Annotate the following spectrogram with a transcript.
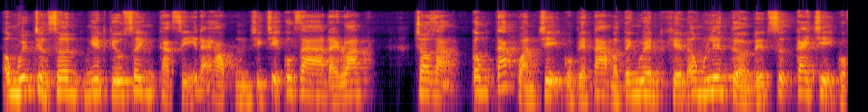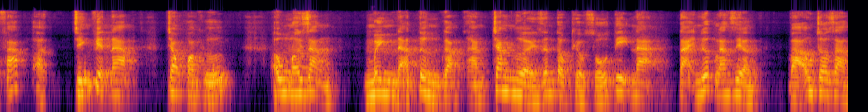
ông Nguyễn Trường Sơn, nghiên cứu sinh, thạc sĩ Đại học Chính trị Quốc gia Đài Loan, cho rằng công tác quản trị của Việt Nam ở Tây Nguyên khiến ông liên tưởng đến sự cai trị của Pháp ở chính Việt Nam trong quá khứ. Ông nói rằng mình đã từng gặp hàng trăm người dân tộc thiểu số tị nạn tại nước láng giềng và ông cho rằng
